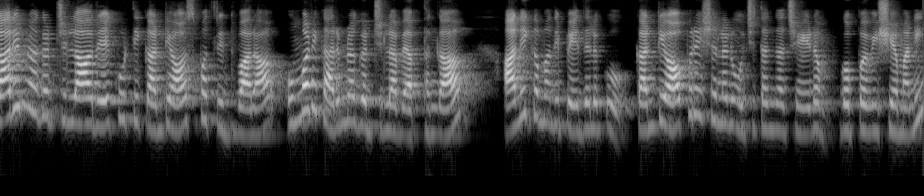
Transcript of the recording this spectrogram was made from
కరీంనగర్ జిల్లా రేకుర్తి కంటి ఆసుపత్రి ద్వారా ఉమ్మడి కరీంనగర్ జిల్లా వ్యాప్తంగా అనేక మంది పేదలకు కంటి ఆపరేషన్లను ఉచితంగా చేయడం గొప్ప విషయమని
